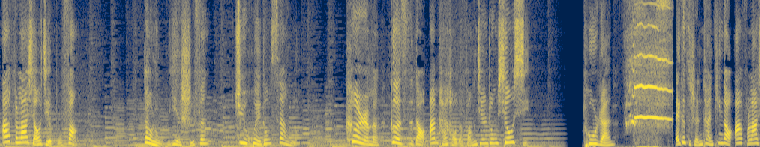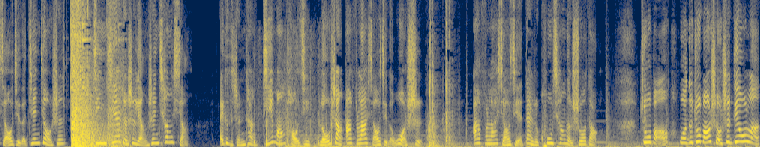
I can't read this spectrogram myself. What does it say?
阿弗拉小姐不放。到了午夜时分，聚会都散了，客人们各自到安排好的房间中休息。突然，X 神探听到阿弗拉小姐的尖叫声，紧接着是两声枪响。X 神探急忙跑进楼上阿弗拉小姐的卧室，阿弗拉小姐带着哭腔地说道。珠宝，我的珠宝首饰丢了，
